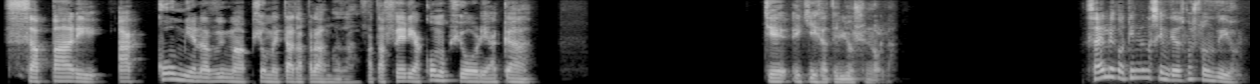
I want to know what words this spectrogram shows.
θα πάρει ακόμη ένα βήμα πιο μετά τα πράγματα, θα τα φέρει ακόμα πιο ωριακά και εκεί θα τελειώσουν όλα. Θα έλεγα ότι είναι ένας συνδυασμός των δύο.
